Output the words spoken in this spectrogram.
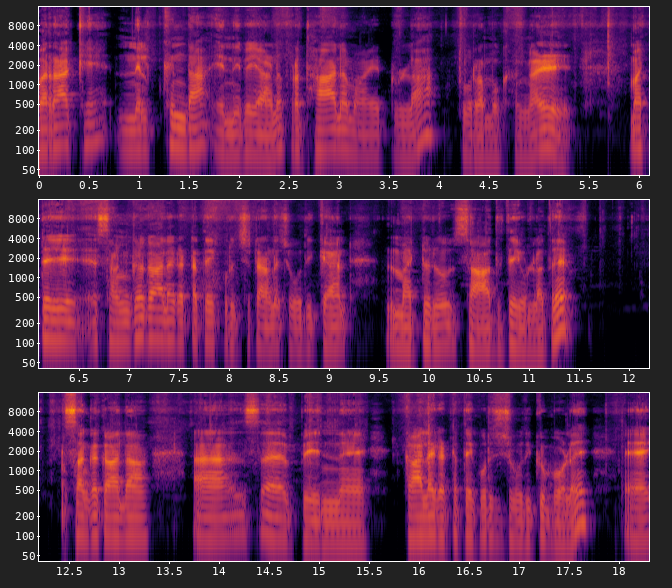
ബറാക്കെ നെൽക്കിണ്ട എന്നിവയാണ് പ്രധാനമായിട്ടുള്ള തുറമുഖങ്ങൾ. മറ്റ് സംഘകാലഘട്ടത്തെക്കുറിച്ചിട്ടാണ് ചോദിക്കാൻ മറ്റൊരു സാധ്യതയുള്ളത്. സംഘകാല പിന്നെ കാലഘട്ടത്തെക്കുറിച്ച് ചോദിക്കുമ്പോൾ ഏഹ്,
